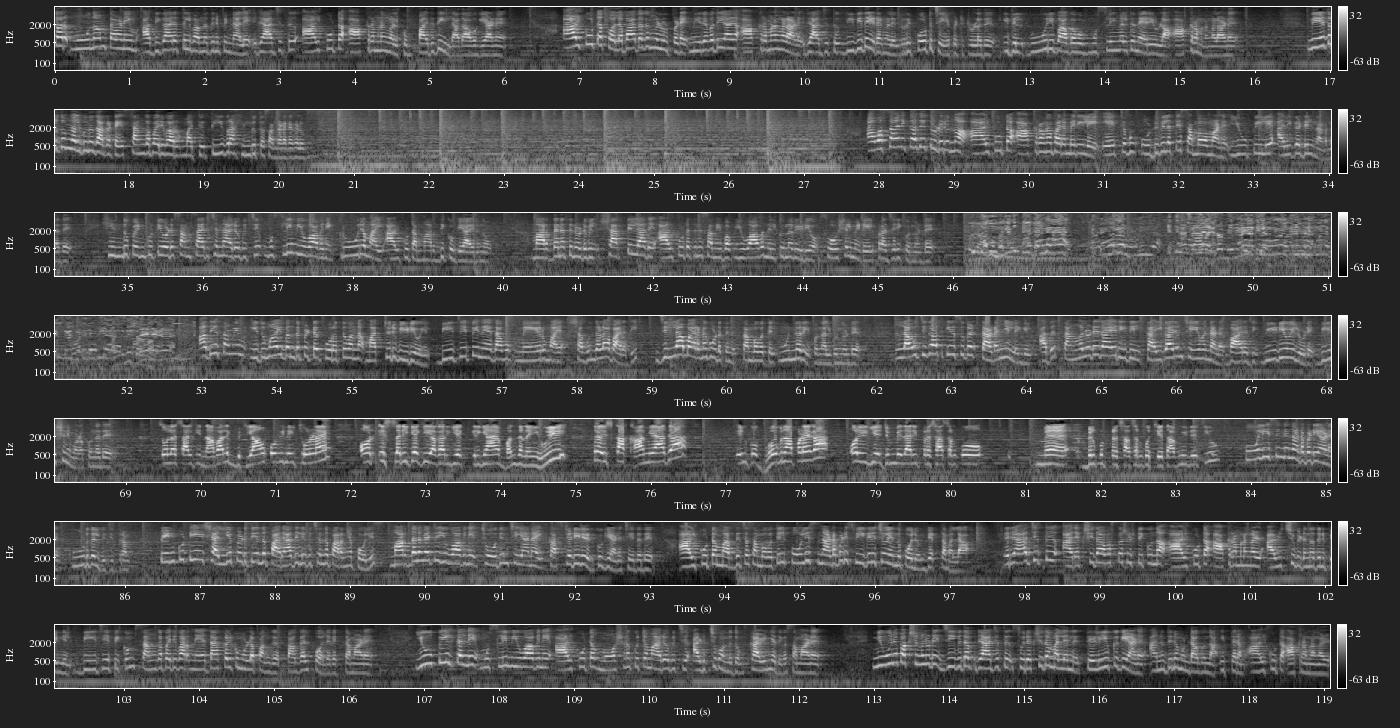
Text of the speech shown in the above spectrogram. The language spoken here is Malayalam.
സർക്കാർ മൂന്നാം തവണയും അധികാരത്തിൽ വന്നതിന് പിന്നാലെ രാജ്യത്ത് ആൾക്കൂട്ട ആക്രമണങ്ങൾക്കും പരിധിയില്ലാതാവുകയാണ് ആൾക്കൂട്ട കൊലപാതകങ്ങൾ ഉൾപ്പെടെ നിരവധിയായ ആക്രമണങ്ങളാണ് രാജ്യത്ത് വിവിധയിടങ്ങളിൽ റിപ്പോർട്ട് ചെയ്യപ്പെട്ടിട്ടുള്ളത്. ഇതിൽ ഭൂരിഭാഗവും മുസ്ലിങ്ങൾക്ക് നേരെയുള്ള ആക്രമണങ്ങളാണ്. നേതൃത്വം നൽകുന്നതാകട്ടെ സംഘപരിവാറും മറ്റ് തീവ്ര ഹിന്ദുത്വ സംഘടനകളും. തുടരുന്ന ആൾക്കൂട്ട ആക്രമണ പരമ്പരയിലെ ഏറ്റവും ഒടുവിലത്തെ സംഭവമാണ് യു പിയിലെ അലിഗഡിൽ നടന്നത്. ഹിന്ദു പെൺകുട്ടിയോട് സംസാരിച്ചെന്നാരോപിച്ച് മുസ്ലിം യുവാവിനെ ക്രൂരമായി ആൾക്കൂട്ടം മർദ്ദിക്കുകയായിരുന്നു. മർദ്ദനത്തിനൊടുവിൽ ഷർട്ടില്ലാതെ ആൾക്കൂട്ടത്തിന് സമീപം യുവാവ് നിൽക്കുന്ന വീഡിയോ സോഷ്യൽ മീഡിയയിൽ പ്രചരിക്കുന്നുണ്ട്. ऐसा है भाई साहब मेरी बेटी है अंजलि शर्मा അതേസമയം ഇതുമായി ബന്ധപ്പെട്ട് പുറത്തു വന്ന മറ്റൊരു വീഡിയോയിൽ ബി ജെ പി നേതാവും മേയറുമായ ശകുന്തള ഭാരതി ജില്ലാ ഭരണകൂടത്തിന് സംഭവത്തിൽ മുന്നറിയിപ്പ് നൽകുന്നുണ്ട് ലവ് ജിഹാദ് കേസുകൾ തടഞ്ഞില്ലെങ്കിൽ അത് തങ്ങളുടേതായ രീതിയിൽ കൈകാര്യം ചെയ്യുമെന്നാണ് ഭാരതി വീഡിയോയിലൂടെ ഭീഷണി മുഴക്കുന്നത് सोलह साल की नाबालिग बिटियाओं को भी नहीं छोड़ रहे हैं और इस तरीके की अगर ये क्रियाएं बंद नहीं हुई तो इसका खामियाजा इनको भोगना पड़ेगा और ये जिम्मेदारी प्रशासन को मैं बिल्कुल प्रशासन को चेतावनी देती हूँ പോലീസിന്റെ നടപടിയാണ് കൂടുതൽ വിചിത്രം പെൺകുട്ടിയെ ശല്യപ്പെടുത്തിയെന്ന് പരാതി ലഭിച്ചെന്ന് പറഞ്ഞ പോലീസ് മർദ്ദനമേറ്റ യുവാവിനെ ചോദ്യം ചെയ്യാനായി കസ്റ്റഡിയിൽ എടുക്കുകയാണ് ചെയ്തത് ആൾക്കൂട്ടം മർദ്ദിച്ച സംഭവത്തിൽ പോലീസ് നടപടി സ്വീകരിച്ചോ എന്ന് പോലും വ്യക്തമല്ല രാജ്യത്ത് അരക്ഷിതാവസ്ഥ സൃഷ്ടിക്കുന്ന ആൾക്കൂട്ട ആക്രമണങ്ങൾ അഴിച്ചുവിടുന്നതിന് പിന്നിൽ ബി ജെ പിക്കും സംഘപരിവാർ നേതാക്കൾക്കുമുള്ള പങ്ക് പകൽ പോലെ വ്യക്തമാണ്. യു പിയിൽ തന്നെ മുസ്ലിം യുവാവിനെ ആൾക്കൂട്ടം മോഷണക്കുറ്റം ആരോപിച്ച് അടിച്ചുകൊന്നതും കഴിഞ്ഞ ദിവസമാണ്. ന്യൂനപക്ഷങ്ങളുടെ ജീവിതം രാജ്യത്ത് സുരക്ഷിതമല്ലെന്ന് തെളിയിക്കുകയാണ് അനുദിനമുണ്ടാകുന്ന ഇത്തരം ആൾക്കൂട്ട ആക്രമണങ്ങൾ.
